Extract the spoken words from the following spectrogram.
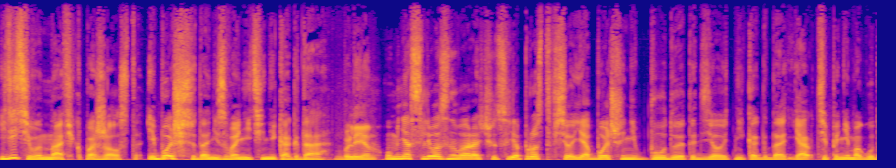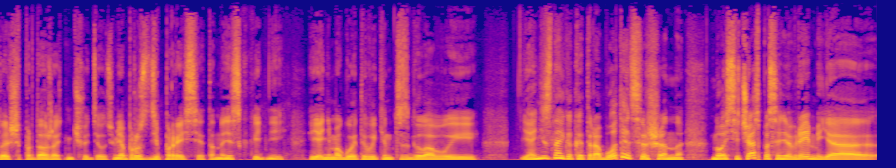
идите вы нафиг, пожалуйста, и больше сюда не звоните никогда. Блин. У меня слезы наворачиваются, я просто все, я больше не буду это делать никогда. Я, типа, не могу дальше продолжать ничего делать. У меня просто депрессия там на несколько дней. Я не могу это выкинуть из головы. Я не знаю, как это работает совершенно, но сейчас, в последнее время, я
